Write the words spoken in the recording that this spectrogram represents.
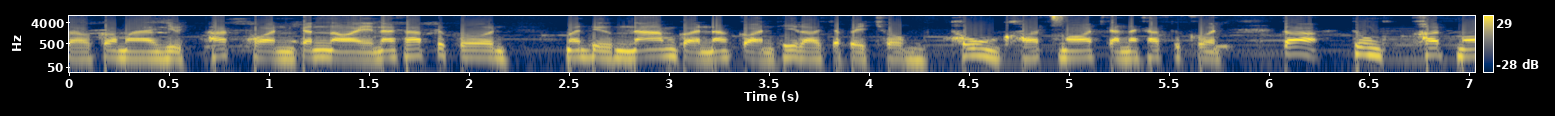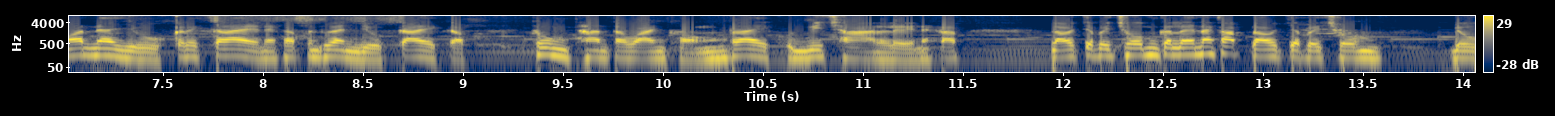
เราก็มาหยุดพักผ่อนกันหน่อยนะครับ ทุกคนมาดื่มน้ำก่อนนะก่อนที่เราจะไปชมทุ่งคอสมอสกันนะครับ ทุกคนก็ทุ่งคอสมอสเนี่ยอยู่ใกล้ๆนะครับเพื่อนๆอยู่ใกล้กับทุ่งทานตะวันของไร่คุณวิชาญเลยนะครับ เราจะไปชมกันเลยนะครับ เราจะไปชมดู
